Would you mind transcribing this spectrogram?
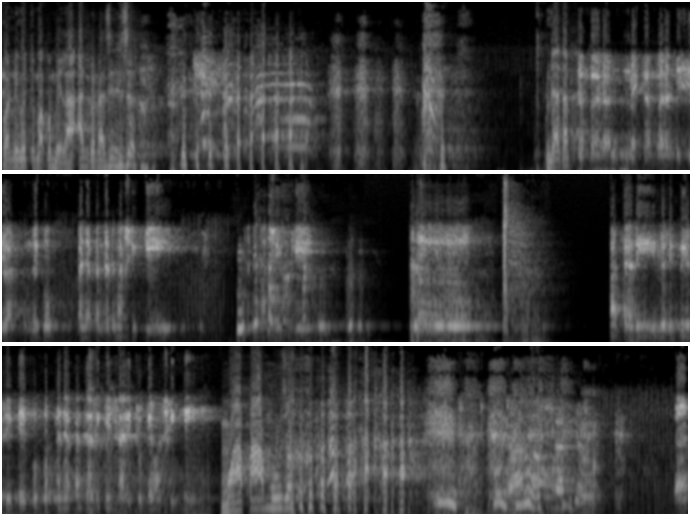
Kon niku cuma pembelaan kon asine so. Enggak tapi Gambaran nek gambaran isi lagu niku kebanyakan dari Mas. Dari Mas Vicky. Materi lirik-liriknya itu kebanyakan dari kisah hidupnya Mas Vicky. muatamu so. Hah?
